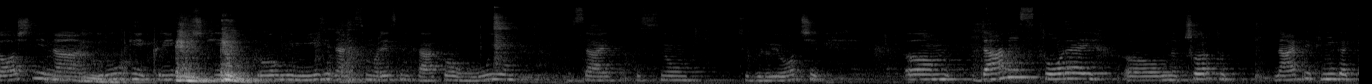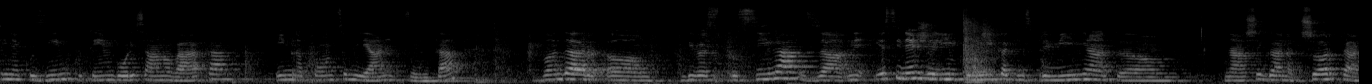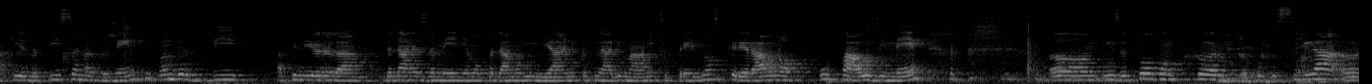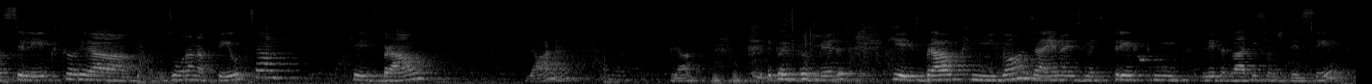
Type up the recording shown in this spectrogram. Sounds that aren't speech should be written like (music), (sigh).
Dobrodošli na drugi kritiški okrogli mizi. Danes smo res nekako v uju, vsaj tesno sodelujoči. Um, danes torej uh, v načrtu najprej knjiga Tine Kozin, potem Borisa Novaka in na koncu Miljane Cunta. Vendar um, bi vas prosila za, ne, jaz si ne želim pomikati in spreminjati um, našega načrta, ki je zapisan na zloženki, vendar bi apelirala, da danes zamenjamo, pa damo Miljani kot mladi mamici prednost, ker je ravno v pauzi med. Um, in zato bom kar pokusila uh, selektorja Zorana Pevca, ki je izbral, ja, ne? Ja. (laughs) Tako tako gledaš, ki je izbral knjigo za eno izmed treh knjig leta 2010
